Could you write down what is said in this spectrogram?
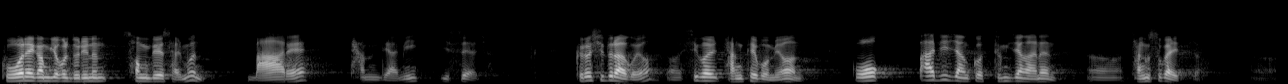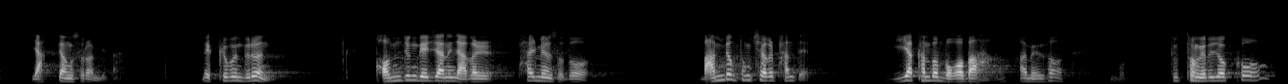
구원의 감격을 누리는 성도의 삶은 말에 담대함이 있어야죠. 그러시더라고요. 어, 시골 장태 보면 꼭 빠지지 않고 등장하는 어, 장수가 있죠. 어, 약장수랍니다. 근데 그분들은 검증되지 않은 약을 팔면서도 만병통치약을 판대. 이 약 한번 먹어봐 하면서 뭐 두통에도 좋고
